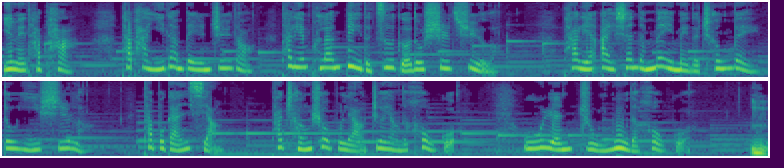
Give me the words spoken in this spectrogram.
因为他怕，他怕一旦被人知道，他连 Plan B 的资格都失去了，他连艾珊的妹妹的称谓都遗失了，他不敢想，他承受不了这样的后果，无人瞩目的后果。嗯，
